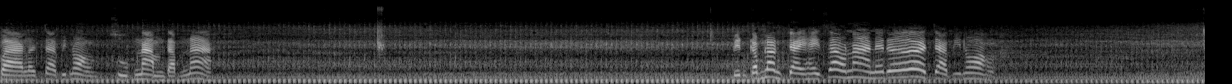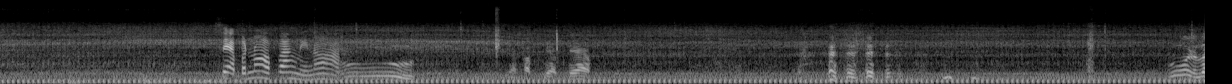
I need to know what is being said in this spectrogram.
ปลาแล้วจ้าพี่น้องสูบน้ำดำหน้าเป็นกำลังใจให้เจ้าหน้าเนเด้อจ้าพี่น้อง แสบบ้านนอฟังนี่เนาะโอ้นะครับแซ่บแซ่บโอ้ยอะไร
